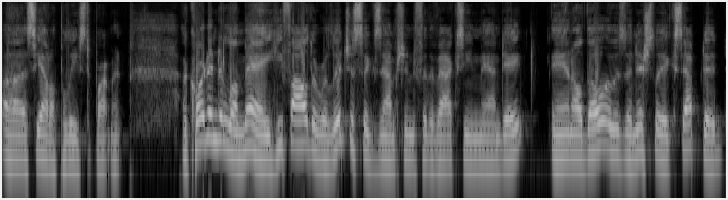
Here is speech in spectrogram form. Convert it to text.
uh, Seattle Police Department. According to LaMay, he filed a religious exemption for the vaccine mandate, and although it was initially accepted,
